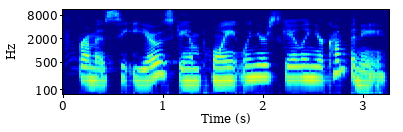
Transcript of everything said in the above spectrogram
from a CEO standpoint when you're scaling your company.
